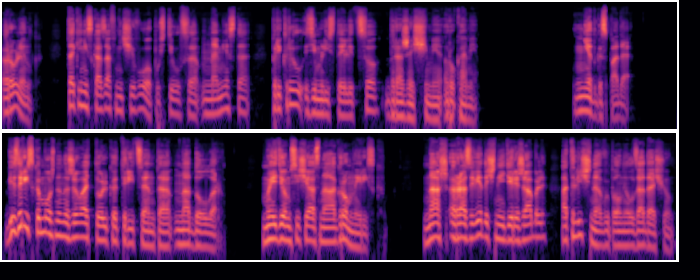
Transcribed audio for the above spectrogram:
Роллинг, так и не сказав ничего, опустился на место, прикрыл землистое лицо дрожащими руками. Нет, господа. Без риска можно наживать только 3 цента на доллар. Мы идем сейчас на огромный риск. Наш разведочный дирижабль отлично выполнил задачу.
